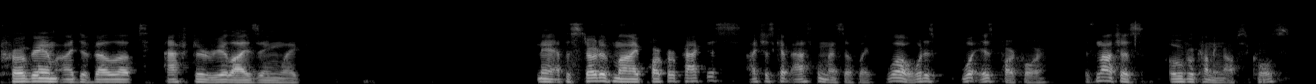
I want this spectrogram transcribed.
program i developed after realizing like man, at the start of my parkour practice, I just kept asking myself, like, whoa, what is what is parkour? It's not just overcoming obstacles.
